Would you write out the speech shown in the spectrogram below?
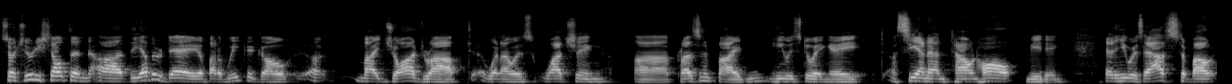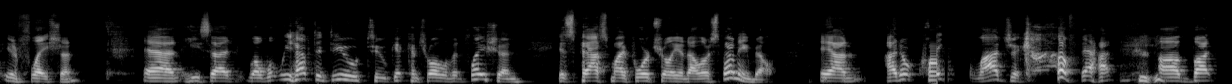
So Judy Shelton, uh, the other day, about a week ago, uh, my jaw dropped when I was watching uh, President Biden. He was doing a, a CNN town hall meeting, and he was asked about inflation. And he said, Well, what we have to do to get control of inflation is pass my $4 trillion spending bill. And I don't quite the logic of that, uh, but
